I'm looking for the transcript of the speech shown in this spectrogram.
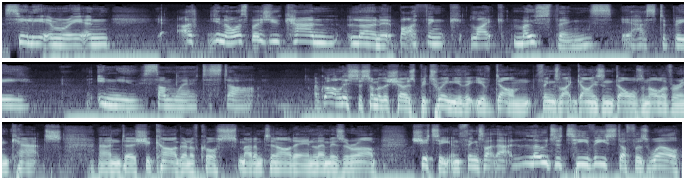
Celia Imrie, and I, you know, I suppose you can learn it, but I think, like most things, it has to be in you somewhere to start. I've got a list of some of the shows between you that you've done, things like Guys and Dolls and Oliver and Cats, and uh, Chicago, and of course Madame Thénardier and Les Miserables, Chitty, and things like that. Loads of TV stuff as well.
